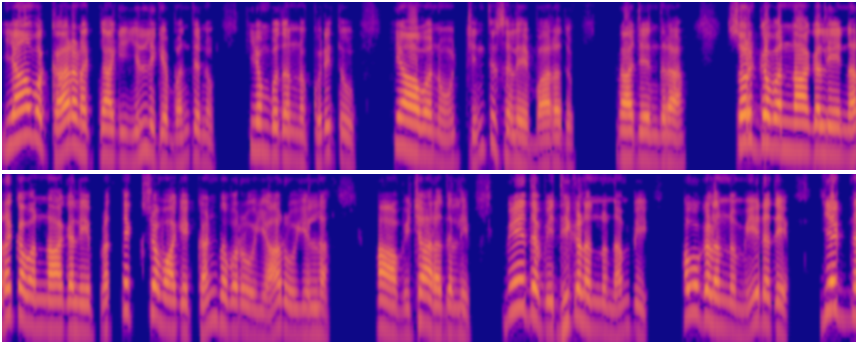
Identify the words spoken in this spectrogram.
ಯಾವ ಕಾರಣಕ್ಕಾಗಿ ಇಲ್ಲಿಗೆ ಬಂದೆನು? ಎಂಬುದನ್ನು ಕುರಿತು ಯಾವನು ಚಿಂತಿಸಲೇಬಾರದು. ರಾಜೇಂದ್ರ, ಸ್ವರ್ಗವನ್ನಾಗಲಿ ನರಕವನ್ನಾಗಲಿ ಪ್ರತ್ಯಕ್ಷವಾಗಿ ಕಂಡವರು ಯಾರೂ ಇಲ್ಲ. ಆ ವಿಚಾರದಲ್ಲಿ ವೇದ ವಿಧಿಗಳನ್ನು ನಂಬಿ ಅವುಗಳನ್ನು ಮೀರದೆ ಯಜ್ಞ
